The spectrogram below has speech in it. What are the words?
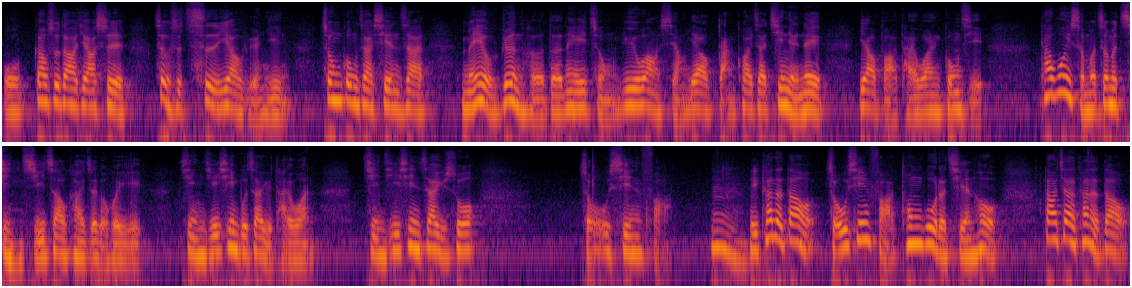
我告诉大家是，这个是次要原因。中共在现在没有任何的那一种欲望，想要赶快在今年内要把台湾攻击。他为什么这么紧急召开这个会议？紧急性不在于台湾，紧急性在于说轴心法。嗯，你看得到轴心法通过的前后，大家看得到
